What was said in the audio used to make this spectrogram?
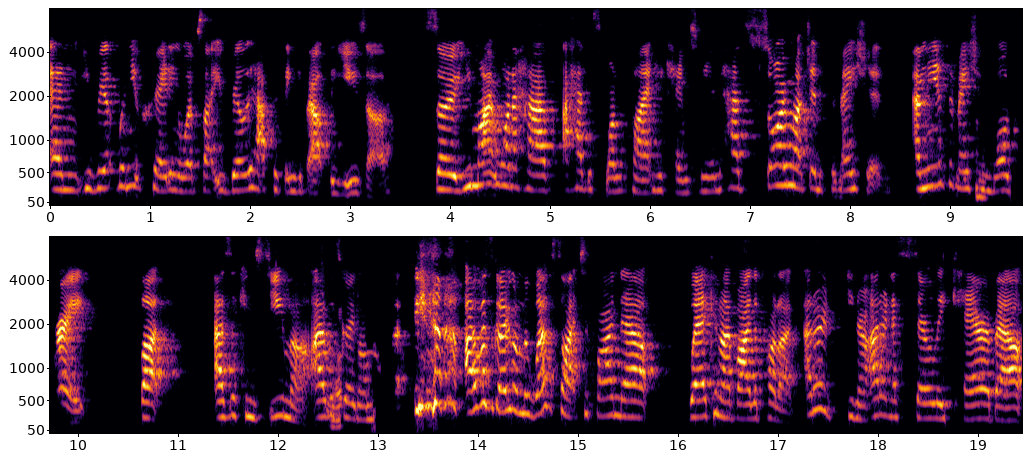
and you re- when you're creating a website, you really have to think about the user. So you might want to have. I had this one client who came to me and had so much information, and the information hmm. was great, but as a consumer, I was going on. The, I was going on the website to find out where can I buy the product? I don't, you know, I don't necessarily care about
